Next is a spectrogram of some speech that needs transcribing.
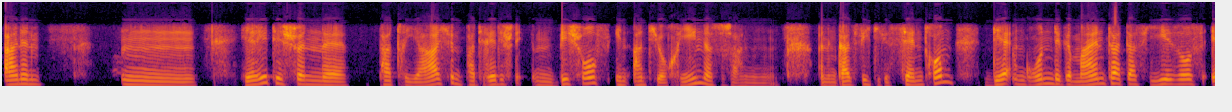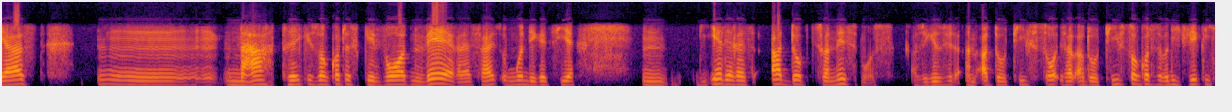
einen mh, hm, heretischen äh, Patriarchen, patriarchischen hm, Bischof in Antiochien, das ist ein, ein ganz wichtiges Zentrum, der im Grunde gemeint hat, dass Jesus erst mh, nachträglich Sohn Gottes geworden wäre. Das heißt im Grunde jetzt hier mh, die Irrlehre des Adoptionismus. Also Jesus wird ein Adoptivsohn, ist ein Adoptivsohn Gottes, aber nicht wirklich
